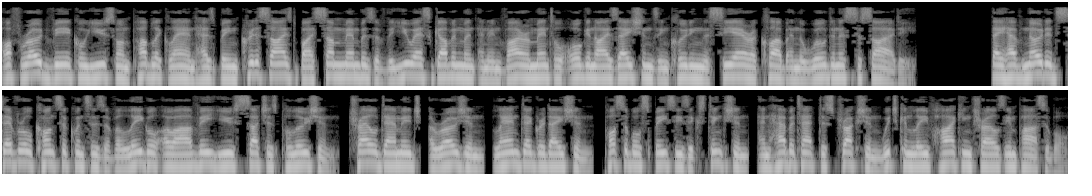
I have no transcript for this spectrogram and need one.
Off-road vehicle use on public land has been criticized by some members of the U.S. government and environmental organizations including the Sierra Club and the Wilderness Society. They have noted several consequences of illegal ORV use such as pollution, trail damage, erosion, land degradation, possible species extinction, and habitat destruction which can leave hiking trails impassable.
